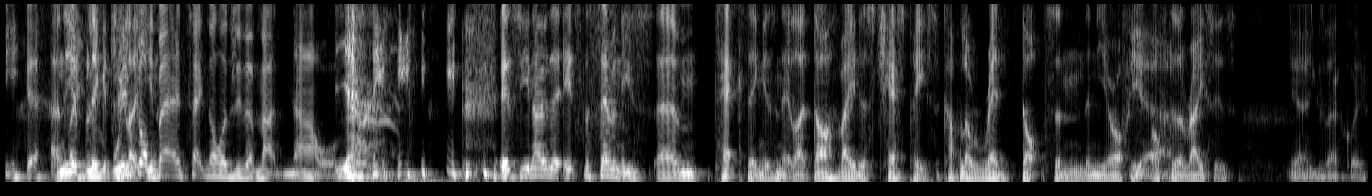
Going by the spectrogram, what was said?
yeah, And the obligatory, We've like, got you know- better technology than that now. Yeah. it's you know that it's the seventies um, tech thing, isn't it? Like Darth Vader's chess piece, a couple of red dots, and then you're off. You Yeah. off to the races. yeah, exactly.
